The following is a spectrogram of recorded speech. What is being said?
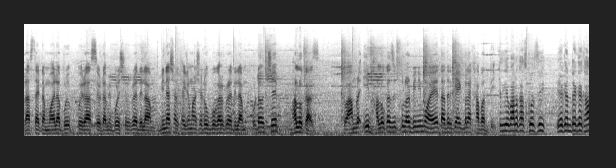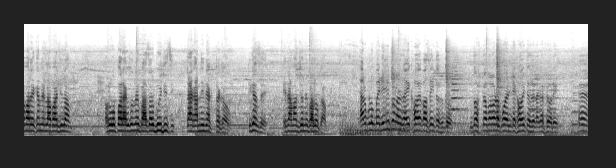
রাস্তায় একটা ময়লা পড়ে- আসছে ওটা আমি পরিষ্কার করে দিলাম। বিনা স্বার্থে একজন মানুষের একটা উপকার করে দিলাম। ওটা হচ্ছে ভালো কাজ। তো আমরা এই ভালো কাজগুলোর বিনিময়ে তাদেরকে একবেলা খাবার দিই। আজকে ভালো কাজ করছি এখান থেকে খাবার এখানে লাফাই দিলাম। আর ওপার একজনের বাজার বই দিছি টাকা নিন এক টাকাও। ঠিক আছে? এটা আমার জন্য ভালো কাম। খারাপ লোক বাইরে যেত না যাই খাওয়াই পাশেই তো শুধু। দশটা বারোটা পয়েন্টে খাওয়াইতেছে টাকা শহরে। হ্যাঁ?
